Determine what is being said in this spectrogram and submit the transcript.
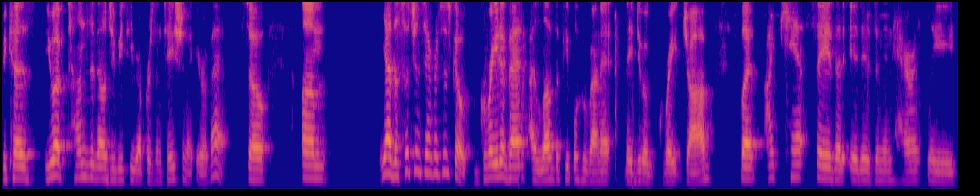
because you have tons of LGBT representation at your event. So, um, yeah, the Switch in San Francisco, great event. I love the people who run it. They do a great job, but I can't say that it is an inherently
